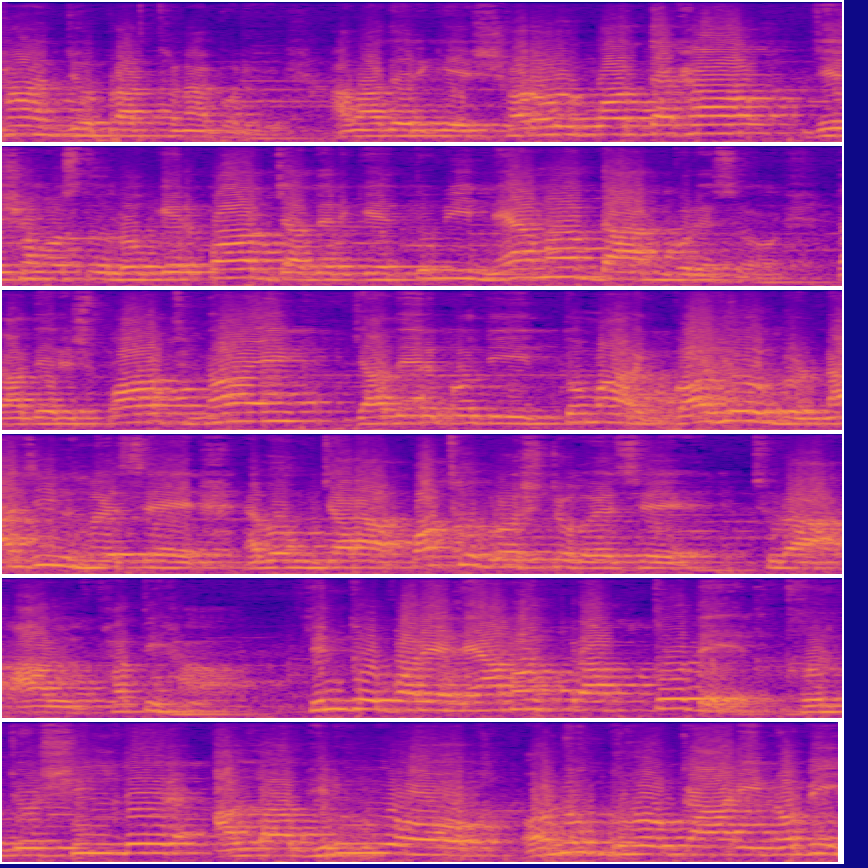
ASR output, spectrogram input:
সাহায্য প্রার্থনা করি। আমাদেরকে সরল পথ দেখাও, যে সমস্ত লোকের পথ যাদেরকে তুমি নিয়ামত দান করেছ, তাদের পথ নয়, যাদের প্রতি তোমার গজব নাজিল হয়েছে এবং যারা পথভ্রষ্ট হয়েছে। সুরা আল ফাতিহা কিন্তু পরে নিয়ামত প্রাপ্তদের ধৈর্যশীলদের আল্লাহ ভীরু ও অনুগ্রহকারী নবী,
